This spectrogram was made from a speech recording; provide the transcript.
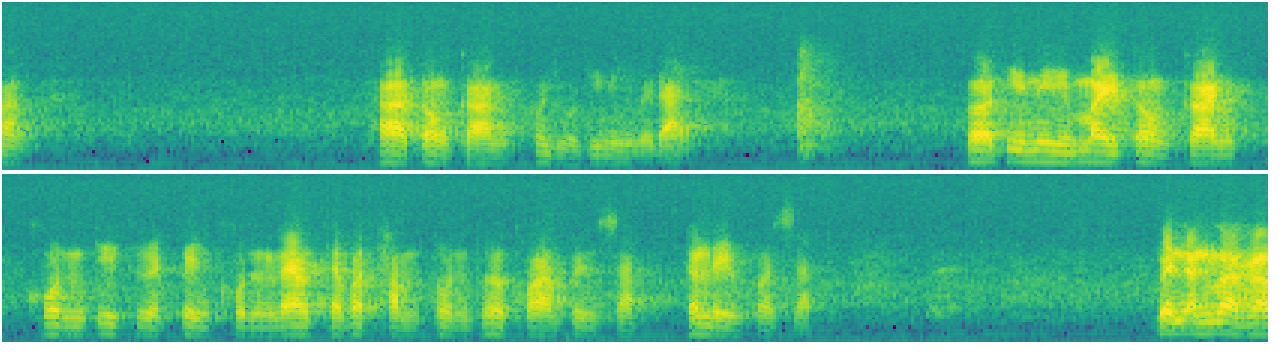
บ้าง ถ้าต้องการก็อยู่ที่นี่ไม่ได้ เพราะที่นี่ไม่ต้องการคนที่เกิดเป็นคนแล้ว แต่ว่าทำตนเพื่อความเป็นสัตว์ก็เร็วกว่าสัตว์ เป็นอันว่าเรา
